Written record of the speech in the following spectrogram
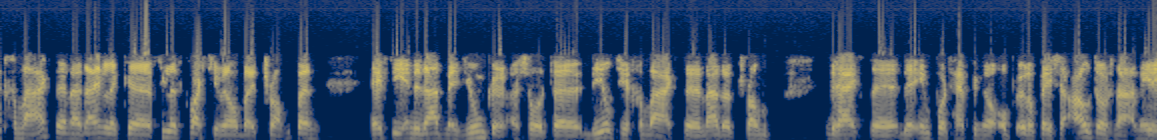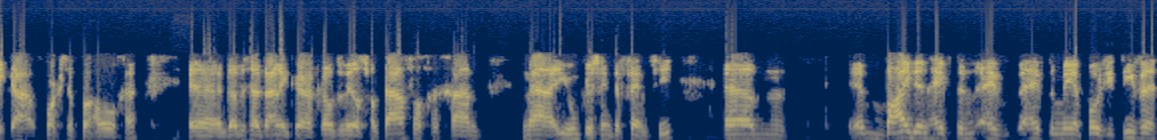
gemaakt. En uiteindelijk viel het kwartje wel bij Trump. En heeft hij inderdaad met Juncker een soort dealtje gemaakt nadat Trump dreigt de, de, importheffingen op Europese auto's naar Amerika fors te verhogen. Uh, dat is uiteindelijk uh, grotendeels van tafel gegaan na Junckers interventie. Um, Biden heeft een, heeft, heeft een meer positieve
